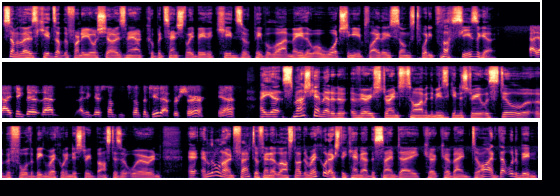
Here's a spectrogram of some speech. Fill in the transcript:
Some of those kids up the front of your shows now could potentially be the kids of people like me that were watching you play these songs 20 plus years ago. I, I think that that's. I think there's something something to that for sure. Yeah. Hey, uh, Smash came out at a, a very strange time in the music industry. It was still uh, before the big record industry bust, as it were. And a, a little known fact I found out last night: the record actually came out the same day Kurt Cobain died. That would have been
